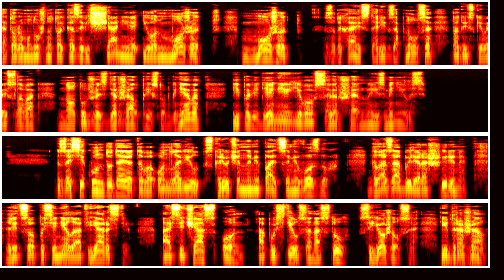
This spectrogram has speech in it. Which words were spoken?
которому нужно только завещание, и он может, может Задыхаясь, старик запнулся, подыскивая слова, но тут же сдержал приступ гнева, и поведение его совершенно изменилось. За секунду до этого он ловил скрюченными пальцами воздух, глаза были расширены, лицо посинело от ярости, а сейчас он опустился на стул, съежился и дрожал,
